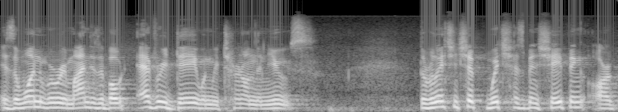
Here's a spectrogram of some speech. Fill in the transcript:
is the one we're reminded about every day when we turn on the news. The relationship which has been shaping our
